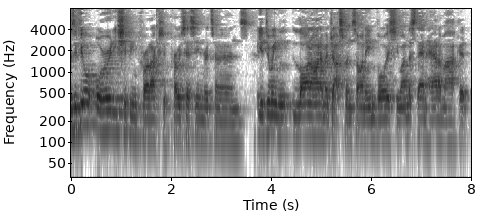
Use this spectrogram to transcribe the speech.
Because if you're already shipping products, you're processing returns, you're doing line item adjustments on invoice, you understand how to market,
